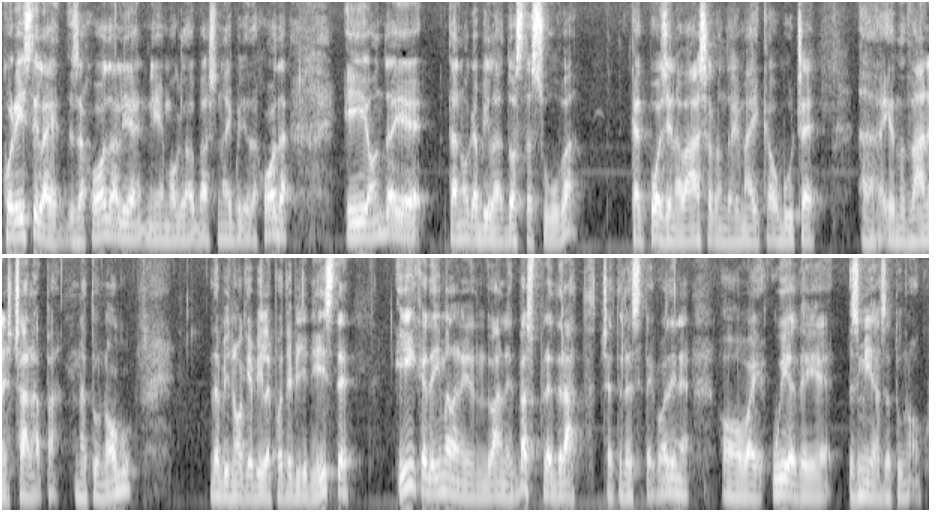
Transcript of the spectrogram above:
koristila je za hoda, ali je nije mogla baš najbolje da hoda. I onda je ta noga bila dosta suva. Kad pođe na vašar, onda je majka obuče jedno 12 čarapa na tu nogu, da bi noge bile po debljini iste. I kada je imala 12, baš pred rat, 40. godine, ovaj, ujede je zmija za tu nogu.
